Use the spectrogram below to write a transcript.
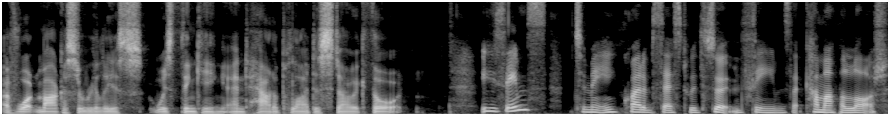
of what Marcus Aurelius was thinking and how it applied to Stoic thought? He seems to me quite obsessed with certain themes that come up a lot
